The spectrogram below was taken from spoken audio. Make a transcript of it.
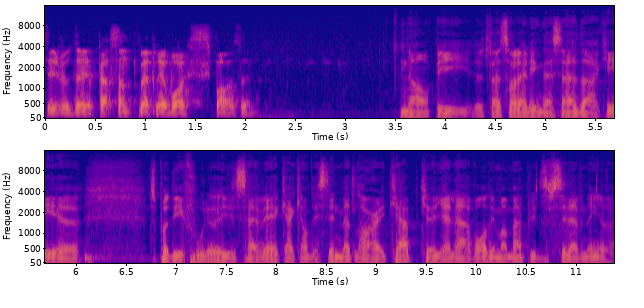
je veux dire, personne ne pouvait prévoir ce qui se passait. Non, puis de toute façon, la Ligue nationale de hockey, euh, c'est pas des fous. Là. Ils savaient, quand ils ont décidé de mettre le hard cap, qu'il allait avoir des moments plus difficiles à venir.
